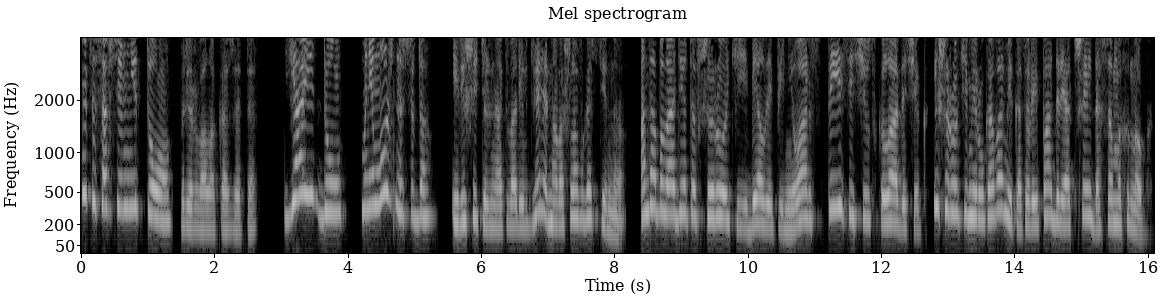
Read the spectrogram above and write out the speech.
«Это совсем не то», — прервала Казета. «Я иду. Мне можно сюда?» И решительно отворив дверь, она вошла в гостиную. Она была одета в широкий белый пеньюар с тысячу складочек и широкими рукавами, которые падали от шеи до самых ног.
